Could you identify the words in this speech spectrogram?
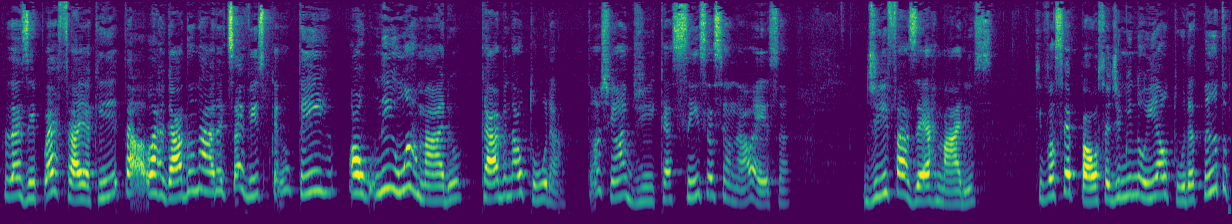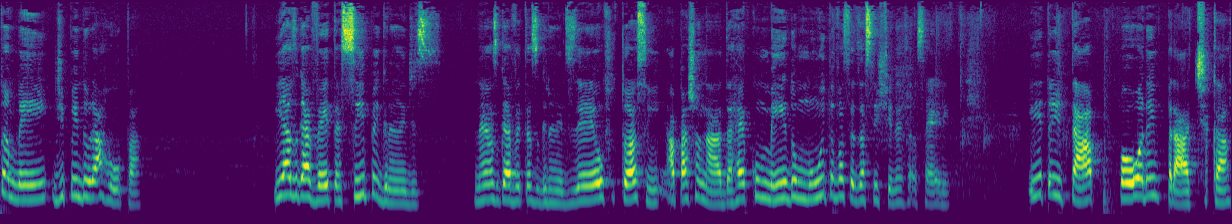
Por exemplo, airfry aqui está largado na área de serviço, porque não tem nenhum armário cabe na altura. Então, achei uma dica sensacional essa, de fazer armários que você possa diminuir a altura, tanto também de pendurar roupa. E as gavetas sempre grandes, né? As gavetas grandes. Eu estou assim, apaixonada. Recomendo muito vocês assistirem essa série. E tentar pôr em prática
